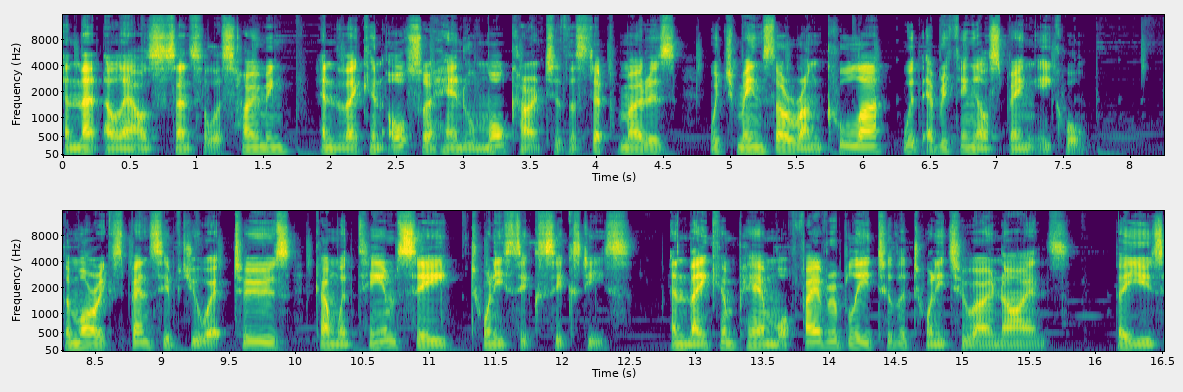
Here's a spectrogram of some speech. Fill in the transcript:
and that allows sensorless homing, and they can also handle more current to the stepper motors which means they'll run cooler with everything else being equal. The more expensive Duet 2s come with TMC 2660s, and they compare more favourably to the 2209s. They use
